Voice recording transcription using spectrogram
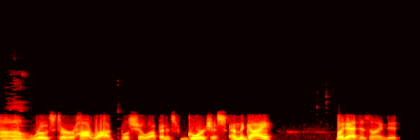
uh, Wow. Roadster hot rod will show up, and it's gorgeous. And the guy, my dad designed it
